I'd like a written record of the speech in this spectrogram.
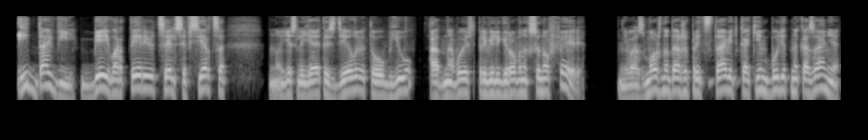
и дави, бей в артерию, целься в сердце — но если я это сделаю, то убью одного из привилегированных сынов Фейри. Невозможно даже представить, каким будет наказание.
